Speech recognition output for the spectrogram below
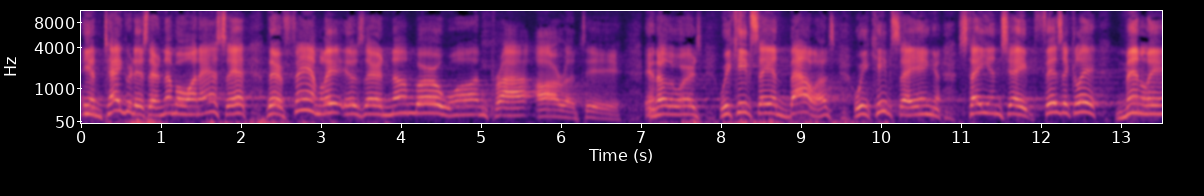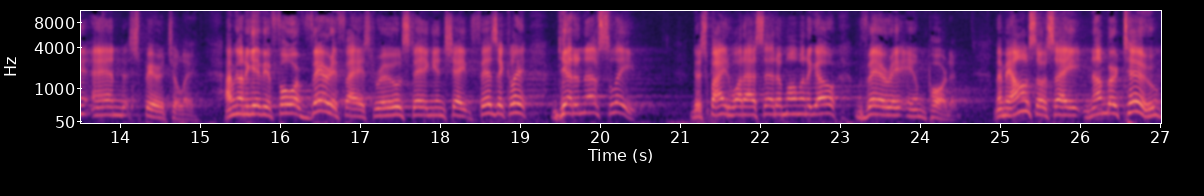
Integrity is their number one asset. Their family is their number one priority. In other words, we keep saying balance, we keep saying stay in shape physically, mentally, and spiritually. I'm going to give you four very fast rules staying in shape physically, get enough sleep. Despite what I said a moment ago, very important. Let me also say, number two,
